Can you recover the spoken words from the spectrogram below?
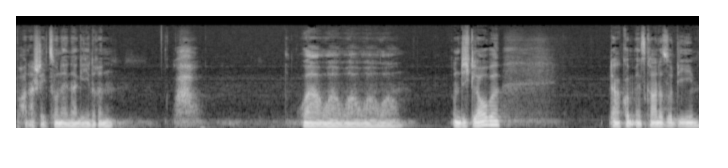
Boah, da steckt so eine Energie drin. Wow. Wow, wow, wow, wow, wow. Und ich glaube, da kommt mir jetzt gerade so die,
